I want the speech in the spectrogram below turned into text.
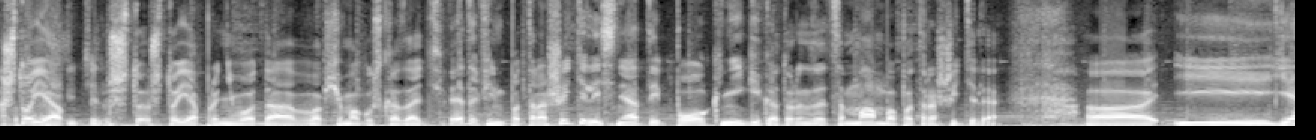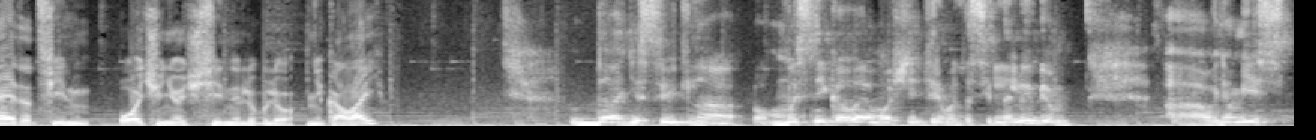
что я, что, что я про него, да, вообще могу сказать? Это фильм «Потрошители», снятый по книге, которая называется «Мамба Потрошителя». А, и я этот фильм очень-очень сильно люблю. Николай? Да, действительно. Мы с Николаем очень фильм это сильно любим. А, в нем есть,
